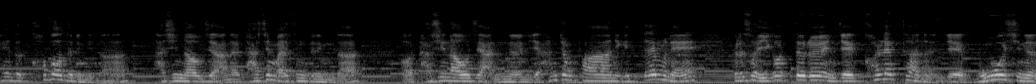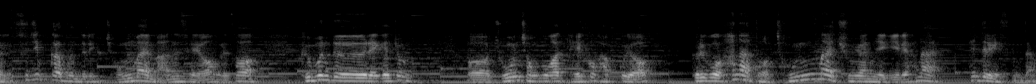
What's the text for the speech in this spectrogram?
헤드 커버들입니다. 다시 나오지 않을 다시 말씀드립니다. 어, 다시 나오지 않는 이제 한정판이기 때문에 그래서 이것들을 이제 컬렉트하는 이제 모으시는 수집가 분들이 정말 많으세요. 그래서 그분들에게 좀 어, 좋은 정보가 될 것 같고요. 그리고 하나 더 정말 중요한 얘기를 하나 해드리겠습니다.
